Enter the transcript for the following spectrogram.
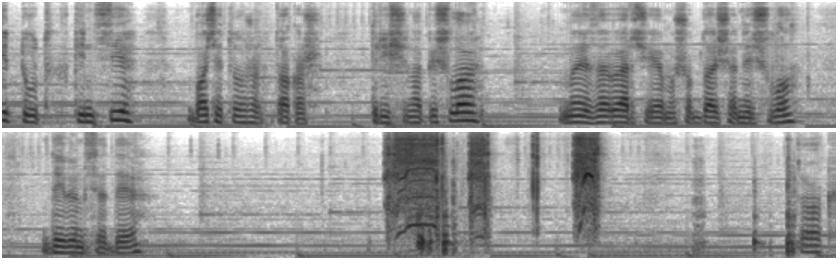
І тут в кінці, бачите, також тріщина пішла. Ми завершуємо, щоб далі не йшло. Дивимося де. Так,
